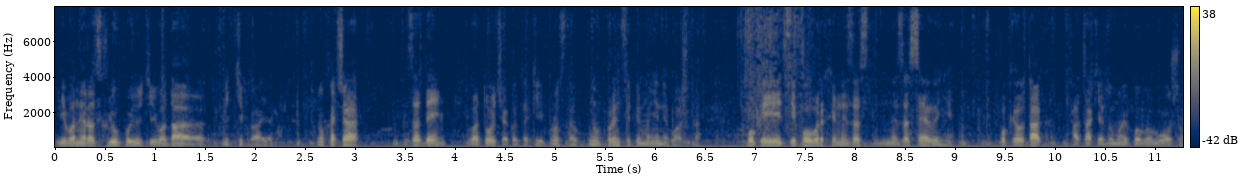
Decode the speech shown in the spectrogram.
і вони розхлюпують, і вода підтікає. Ну, хоча за день латочок отакий, просто, ну, в принципі, мені не важко. Поки ці поверхи не, зас, не заселені, поки отак, а так, я думаю, повивожу.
